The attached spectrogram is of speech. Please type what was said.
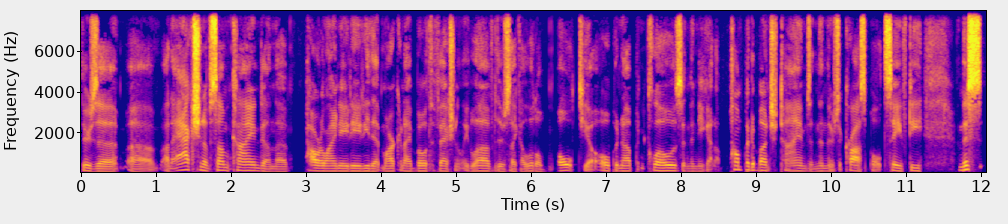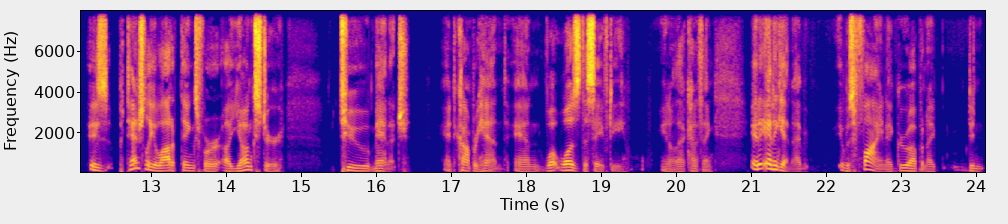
There's a uh, an action of some kind on the Powerline 880 that Mark and I both affectionately loved. There's like a little bolt you open up and close, and then you got to pump it a bunch of times, and then there's a cross bolt safety. And this is potentially a lot of things for a youngster to manage and to comprehend. And what was the safety, you know, that kind of thing. And and again, I, it was fine. I grew up and I didn't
